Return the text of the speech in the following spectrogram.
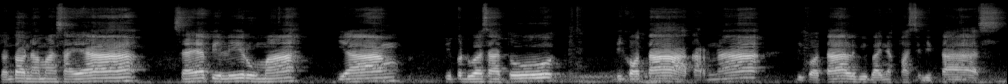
Contoh nama saya, saya pilih rumah yang tipe 21 di kota karena di kota lebih banyak fasilitas.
